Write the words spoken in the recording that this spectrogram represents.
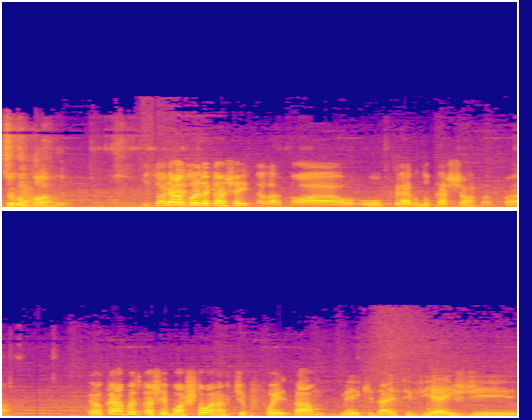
isso eu concordo. Isso é uma coisa que eu achei. Sei lá, só o prego do caixão, sabe? Eu, uma coisa que eu achei bostona, tipo, foi dar, meio que dar esse viés de.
